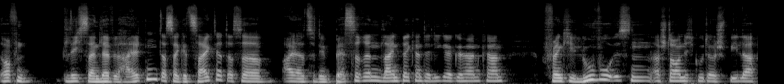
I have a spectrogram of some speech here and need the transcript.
hoffentlich sein Level halten, dass er gezeigt hat, dass er einer zu den besseren Linebackern der Liga gehören kann. Frankie Luvo ist ein erstaunlich guter Spieler.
